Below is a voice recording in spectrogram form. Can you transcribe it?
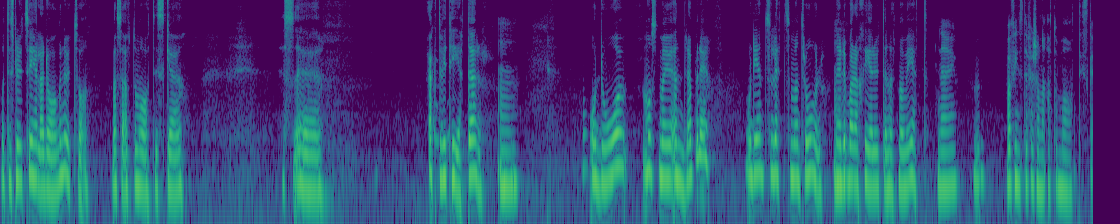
Och till slut ser hela dagen ut så. Massa automatiska eh, aktiviteter. Mm. Och då måste man ju ändra på det. Och det är inte så lätt som man tror. När det Mm. bara sker utan att man vet. Nej. Mm. Vad finns det för såna automatiska...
